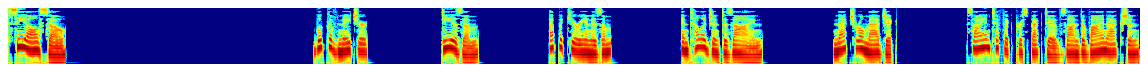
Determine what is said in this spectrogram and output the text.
See also Book of Nature Deism Epicureanism Intelligent design Natural magic Scientific perspectives on divine action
